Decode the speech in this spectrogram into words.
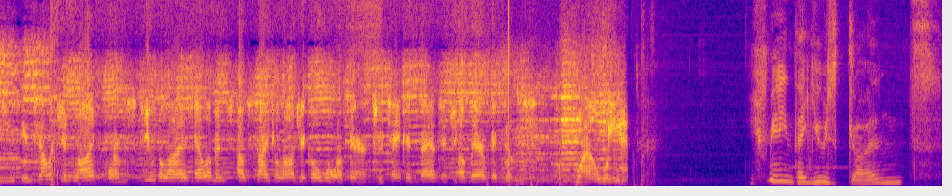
These intelligent life forms utilize elements of psychological warfare to take advantage of their victims. While we You mean they use guns?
